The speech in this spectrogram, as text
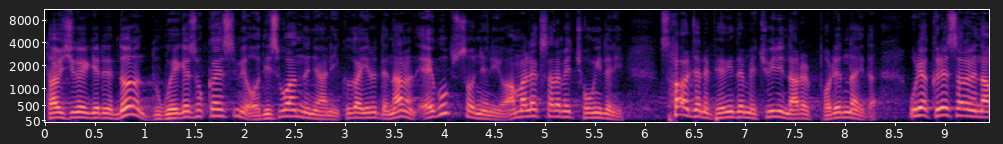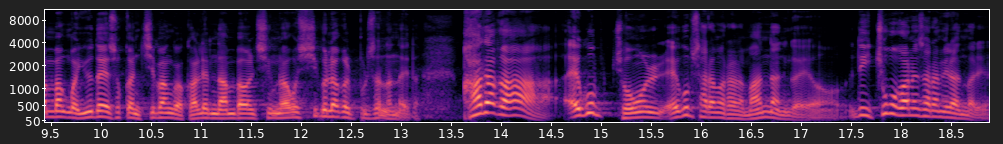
다윗이 그에게 이르되 너는 누구에게 속하였으며 어디서 왔느냐 하니 그가 이르되 나는 애굽 소년이요 아말렉 사람의 종이더니 사흘 전에 병이 들며 주인이 나를 버렸나이다. 우리가 그렛 사람의 남방과 유다에 속한 지방과 갈렙 남방을 칭노하고 시글락을 불살랐나이다. 가다가 애굽 종을 애굽 사람을 하나 만난 거예요. 근데 죽어가는 사람이란 말이에요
